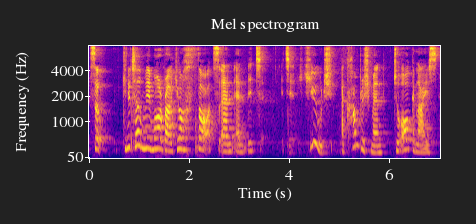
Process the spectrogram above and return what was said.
so, can you tell me more about your thoughts? And and it's it's a huge accomplishment to organize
